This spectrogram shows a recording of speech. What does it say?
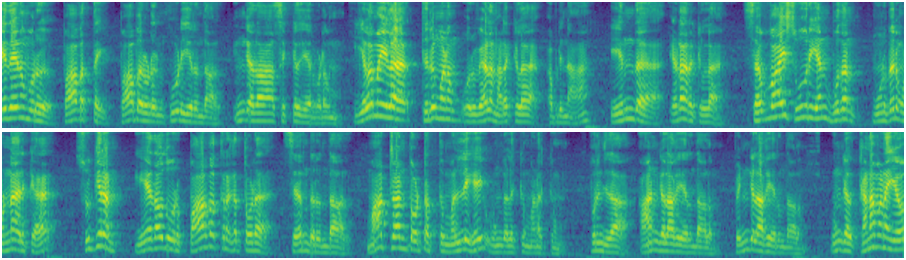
ஏதேனும் ஒரு பாவத்தை பாபருடன் கூடியிருந்தால் இங்கே தான் சிக்கல் ஏற்படும். இளமையில் திருமணம் ஒரு வேளை நடக்கலை அப்படின்னா இந்த இடம் இருக்குல்ல செவ்வாய் சூரியன் புதன் மூணு பேரும் ஒன்றா இருக்க சுக்கிரன் ஏதாவது ஒரு பாவக்கிரகத்தோட சேர்ந்திருந்தால் மாற்றான் தோட்டத்து மல்லிகை உங்களுக்கு மணக்கும். புரிஞ்சுதா? ஆண்களாக இருந்தாலும் பெண்களாக இருந்தாலும் உங்கள் கணவனையோ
